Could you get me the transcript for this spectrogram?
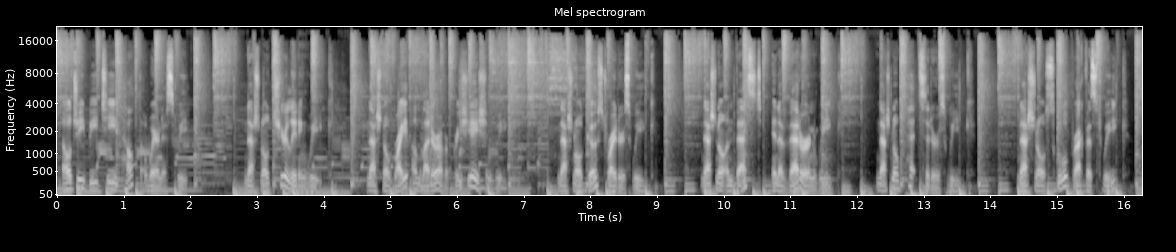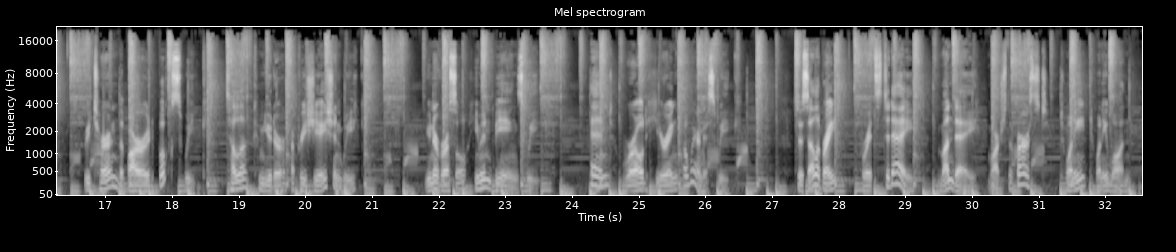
LGBT Health Awareness Week, National Cheerleading Week, National Write a Letter of Appreciation Week, National Ghostwriters Week, National Invest in a Veteran Week, National Pet Sitters Week, National School Breakfast Week, Return the Borrowed Books Week, Telecommuter Appreciation Week, Universal Human Beings Week, and World Hearing Awareness Week. So celebrate, for it's today, Monday, March the 1st, 2021.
